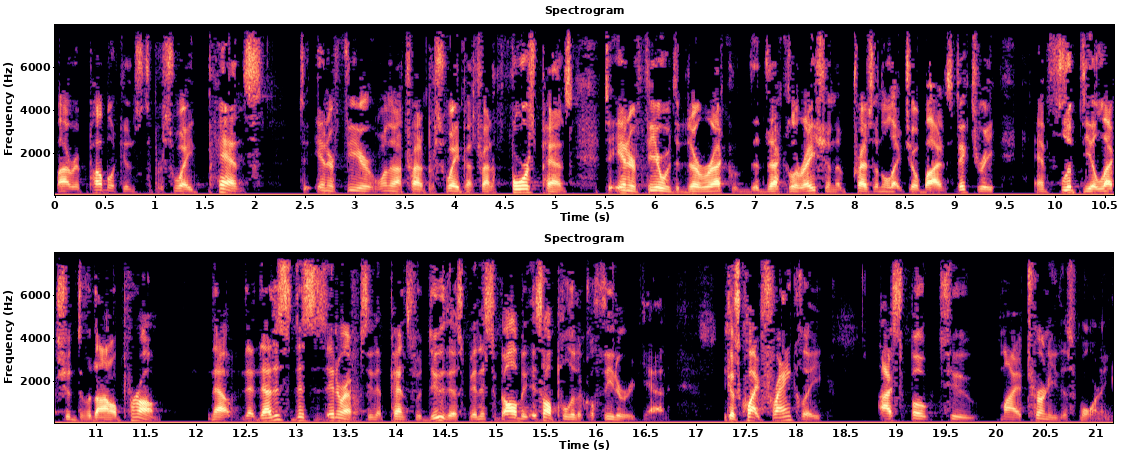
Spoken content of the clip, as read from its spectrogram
by Republicans to persuade Pence to interfere. Well, they're not trying to persuade Pence, trying to force Pence to interfere with the, direct, the declaration of President-elect Joe Biden's victory and flip the election to Donald Trump. Now, now this this is interesting that Pence would do this, but it's all it's all political theater again. Because quite frankly, I spoke to my attorney this morning,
